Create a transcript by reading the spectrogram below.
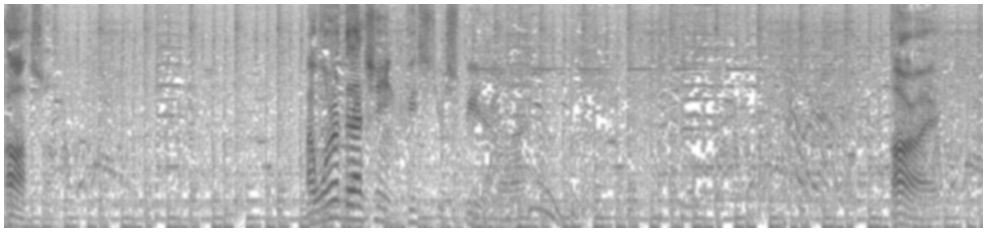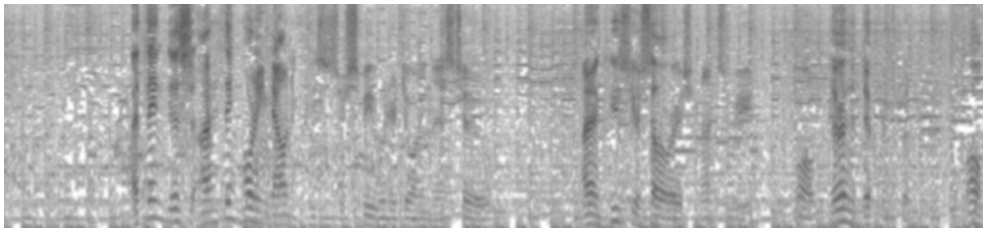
Awesome. I wonder if that actually increases your speed or not. Alright. I think this, I think holding down increases your speed when you're doing this too. And increases your acceleration, not speed. Well, there is a difference, but well,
